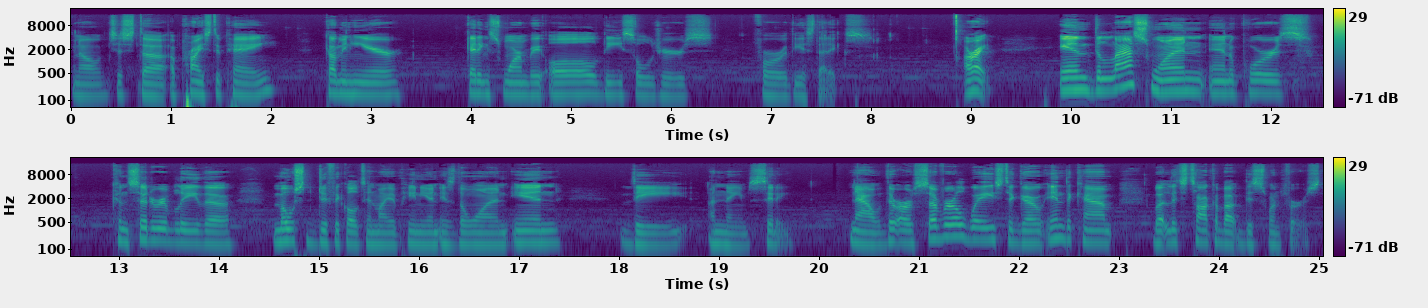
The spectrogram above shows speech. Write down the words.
You know, just uh, a price to pay. Coming here, getting swarmed by all the soldiers for the aesthetics. All right. And the last one, and of course, considerably the most difficult in my opinion, is the one in the unnamed city. Now, there are several ways to go in the camp, but let's talk about this one first.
